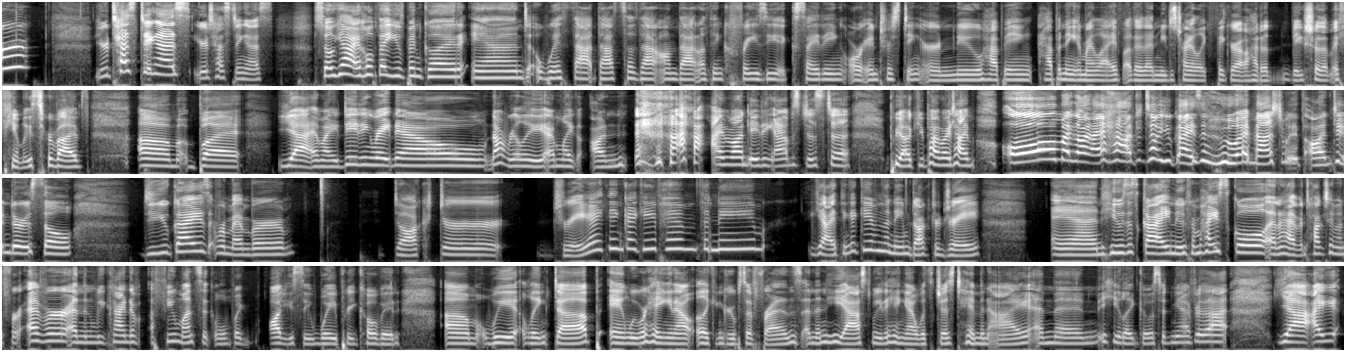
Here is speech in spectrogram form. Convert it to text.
you're testing us. You're testing us. So yeah, I hope that you've been good. And with that, that's a that on that. Nothing crazy, exciting, or interesting or new happening happening in my life other than me just trying to like figure out how to make sure that my family survives. Um, but yeah, am I dating right now? Not really. I'm like on I'm on dating apps just to preoccupy my time. Oh my god, I have to tell you guys who I matched with on Tinder. So, do you guys remember Dr. Dre? I think I gave him the name. Yeah, I think I gave him the name Dr. Dre. And he was this guy I knew from high school, and I haven't talked to him in forever. And then we kind of a few months ago, like obviously way pre-COVID, um, we linked up and we were hanging out like in groups of friends. And then he asked me to hang out with just him and I, and then he like ghosted me after that. Yeah, I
